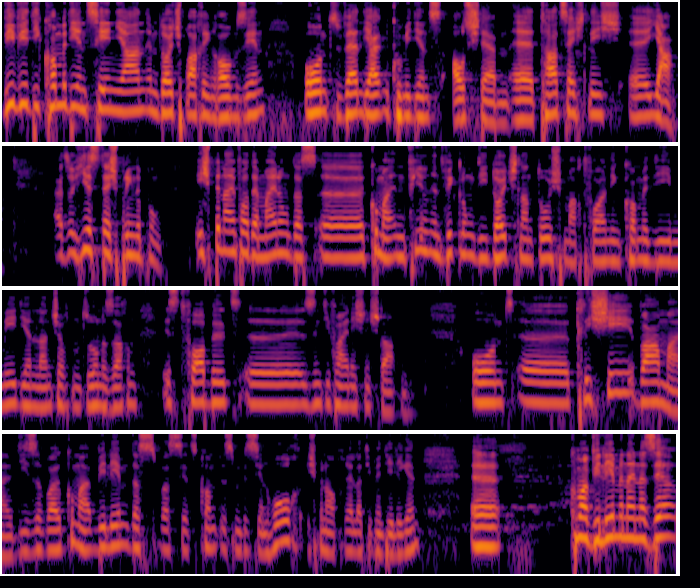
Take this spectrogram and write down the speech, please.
Wie wir die Comedy in zehn Jahren im deutschsprachigen Raum sehen und werden die alten Comedians aussterben? Äh, tatsächlich, äh, ja. Also hier ist der springende Punkt. Ich bin einfach der Meinung, dass, äh, guck mal, in vielen Entwicklungen, die Deutschland durchmacht, vor allen Dingen Comedy, Medienlandschaft und so eine Sachen, ist Vorbild, äh, sind die Vereinigten Staaten. Und äh, Klischee war mal diese, weil, guck mal, wir leben, das, was jetzt kommt, ist ein bisschen hoch. Ich bin auch relativ intelligent. Äh, guck mal, wir leben in einer sehr,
